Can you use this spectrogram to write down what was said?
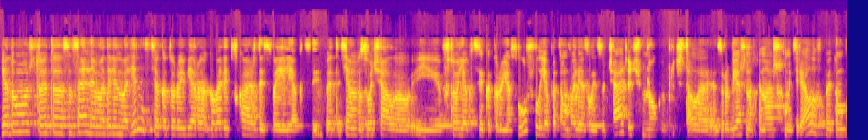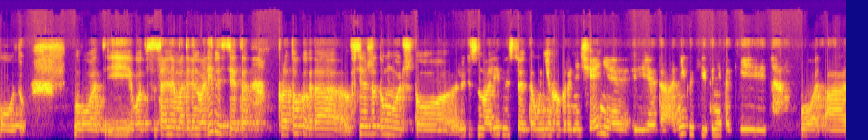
Я думаю, что это социальная модель инвалидности, о которой Вера говорит в каждой своей лекции. Эта тема звучала и в той лекции, которую я слушала. Я потом полезла изучать очень много, прочитала зарубежных и наших материалов по этому поводу. Вот. И вот социальная модель инвалидности — это про то, когда все же думают, что люди с инвалидностью — это у них ограничения, и это они какие-то не такие, вот. А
